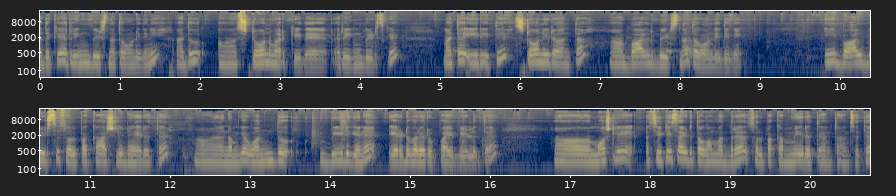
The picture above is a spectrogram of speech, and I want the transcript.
ಅದಕ್ಕೆ ರಿಂಗ್ ಬೀಡ್ಸ್ನ ತೊಗೊಂಡಿದ್ದೀನಿ. ಅದು ಸ್ಟೋನ್ ವರ್ಕ್ ಇದೆ ರಿಂಗ್ ಬೀಡ್ಸ್ಗೆ ಮತ್ತು ಈ ರೀತಿ ಸ್ಟೋನ್ ಇರೋವಂಥ ಬಾಲ್ ಬೀಡ್ಸ್ನ ತೊಗೊಂಡಿದ್ದೀನಿ. ಈ ಬಾಲ್ ಬೀಡ್ಸು ಸ್ವಲ್ಪ ಕಾಸ್ಟ್ಲಿನೇ ಇರುತ್ತೆ. ನಮಗೆ ಒಂದು ಬೀಡ್ಗೆ ಎರಡೂವರೆ ರೂಪಾಯಿ ಬೀಳುತ್ತೆ. ಮೋಸ್ಟ್ಲಿ ಸಿಟಿ ಸೈಡ್ ತೊಗೊಂಬಂದರೆ ಸ್ವಲ್ಪ ಕಮ್ಮಿ ಇರುತ್ತೆ ಅಂತ ಅನಿಸುತ್ತೆ.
